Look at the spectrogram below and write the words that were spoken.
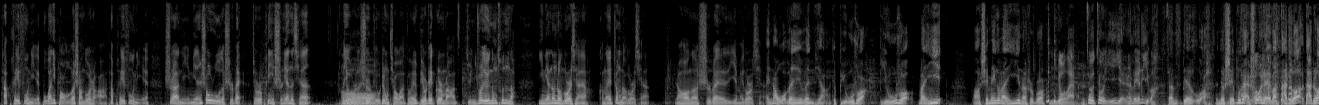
它赔付你，不管你保额上多少啊，它赔付你是按你年收入的十倍，就是赔你十年的钱。他有的是哦有这种条款，等于比如这哥们儿啊，就你说就一农村的，一年能挣多少钱呀？可能也挣不了多少钱，然后呢，十倍也没多少钱。哎，那我问一个问题啊，就比如说，比如说万一、啊，谁没个万一呢？是不是？嗯 又来，就就以野人为例吧，咱别我，咱就谁不在说谁吧。大哲，大哲，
